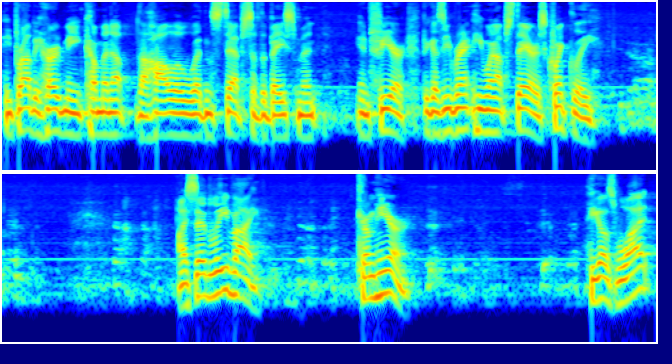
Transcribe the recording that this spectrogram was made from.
He probably heard me coming up the hollow wooden steps of the basement in fear because he, ran, he went upstairs quickly. I said, Levi, come here. He goes, What?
